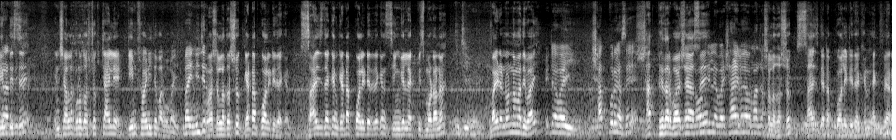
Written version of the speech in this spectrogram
ডিম দিছে। ইনশাল্লাহ কোনো দর্শক চাইলে ডিম সহ নিতে পারব ভাই। ভাই নিজের মাশাল্লাহ দর্শক গেট আপ কোয়ালিটি দেখেন। সাইজ দেখেন গেট আপ কোয়ালিটি দেখেন সিঙ্গেল এক পিস মডার্না জি ভাই। ভাই এটা নন্নামাদি ভাই? এটা ভাই সাত পরে আছে। সাত ফেদার বয়সে আছে। মাশাল্লাহ দর্শক সাইজ গেট আপ কোয়ালিটি দেখেন এক পেয়ার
